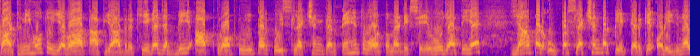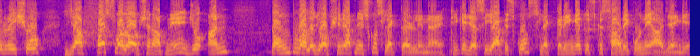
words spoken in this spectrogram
काटनी हो तो यह बात आप याद रखिएगा। जब भी आप क्रॉप टूल पर कोई सिलेक्शन करते हैं तो वो ऑटोमेटिक सेव हो जाती है। यहाँ पर ऊपर सिलेक्शन पर क्लिक करके ओरिजिनल रेशो या फ़र्स्ट वाला ऑप्शन आपने जो अन काउंट वाला जो ऑप्शन है, आपने इसको सिलेक्ट कर लेना है। ठीक है, जैसे ही आप इसको सिलेक्ट करेंगे तो इसके सारे कोने आ जाएँगे।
